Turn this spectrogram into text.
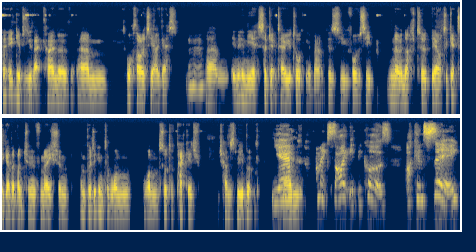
it gives you that kind of um, authority, I guess. hmm um, in, in the subject area you're talking about because you've obviously know enough to be able to get together a bunch of information and put it into one one sort of package, which happens to be a book. Yeah, Um, I'm excited because I can see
